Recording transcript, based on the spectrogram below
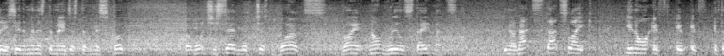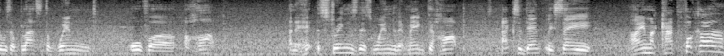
So you see, the minister may just have misspoken, but what she said was just words, right? Not real statements. You know, that's that's like, you know, if if, if, there was a blast of wind over a harp and it hit the strings, this wind, and it made the harp accidentally say, I'm a cat fucker,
